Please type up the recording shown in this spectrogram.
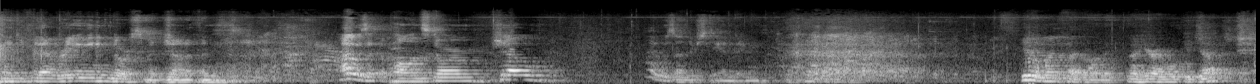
Thank you for that ringing endorsement, Jonathan. I was at the Paul and Storm show. I was understanding. You don't mind if I vomit. Now here I won't be judged.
